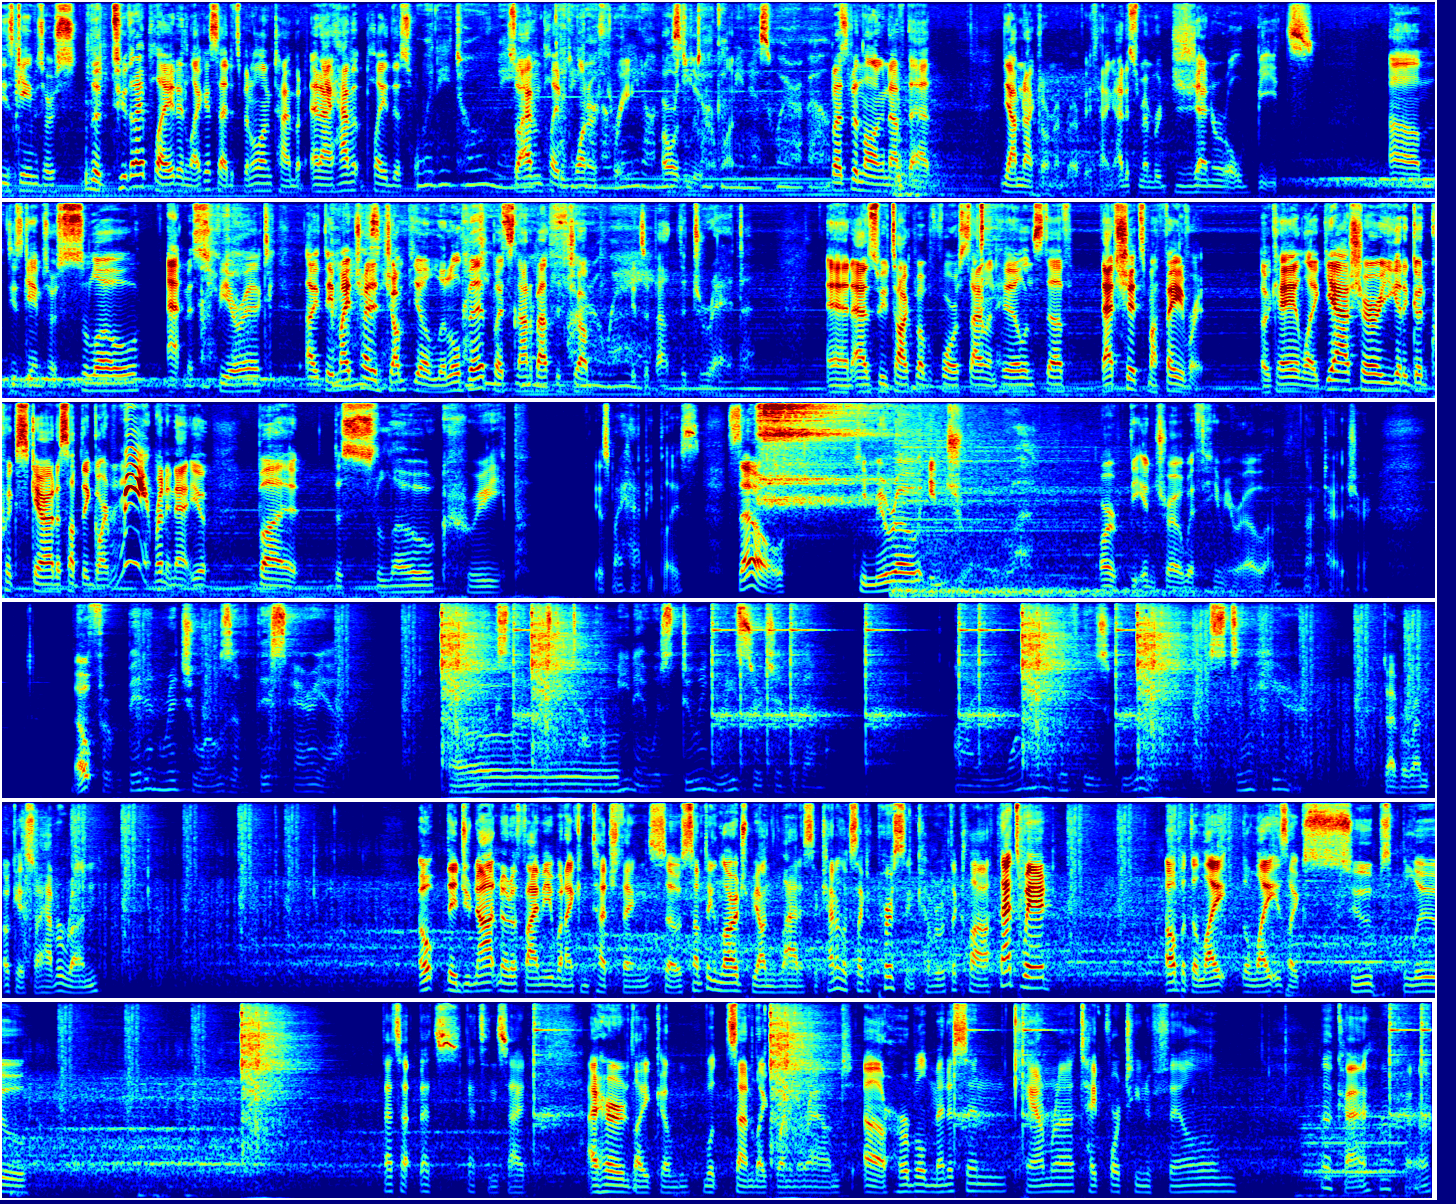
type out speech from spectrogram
These games are the two that I played, and like I said, it's been a long time, but and I haven't played this one. When he told me so I haven't played one or three, or the Lunar one. But it's been long enough that yeah, I'm not gonna remember everything. I just remember general beats. Um, these games are slow, atmospheric. Like they might try to jump you a little bit, but it's not about the jump. It's about the dread. And as we've talked about before, Silent Hill and stuff, that shit's my favorite. Okay, like yeah, sure, you get a good quick scare out of something going Meh! running at you, but the slow creep is my happy place. So, Himuro intro or the intro with Himuro. I'm not entirely sure. Oh. The forbidden rituals of this area. Oh. Looks like Mr. Takamine was doing research into them. I wonder if his group is still here. Do I have a run? Okay, so I have a run. Oh, they do not notify me when I can touch things. So something large beyond the lattice. It kind of looks like a person covered with a cloth. That's weird. Oh, but the light, the light is like soups blue. That's that's that's inside. I heard like um what sounded like running around. Uh, herbal medicine camera, type 14 film. Okay, okay.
